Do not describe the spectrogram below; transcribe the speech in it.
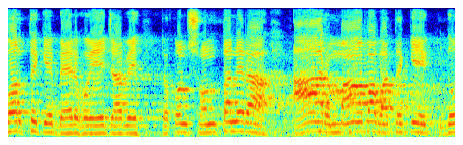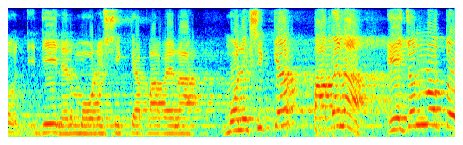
ঘর থেকে বের হয়ে যাবে, তখন সন্তানেরা আর মা বাবা থেকে দিনের মৌলিক শিক্ষা পাবে না। মৌলিক শিক্ষা পাবে না। এই জন্য তো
